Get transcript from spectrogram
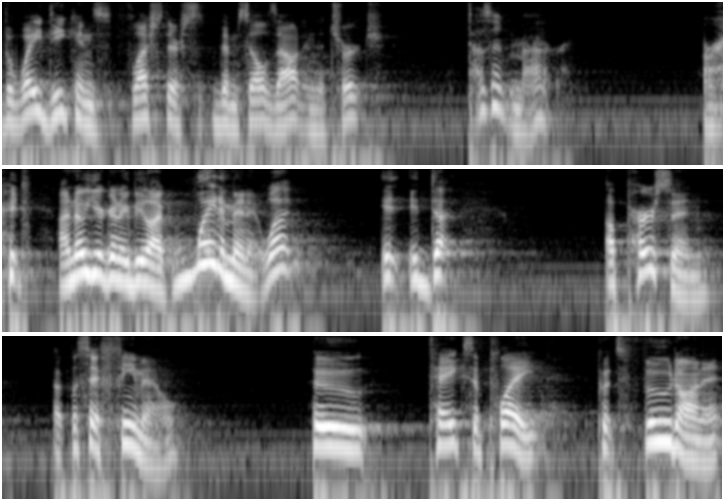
the way deacons flesh their, themselves out in the church doesn't matter. All right? I know you're going to be like, wait a minute, what? It, it do, a person, uh, let's say a female, who takes a plate, puts food on it,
